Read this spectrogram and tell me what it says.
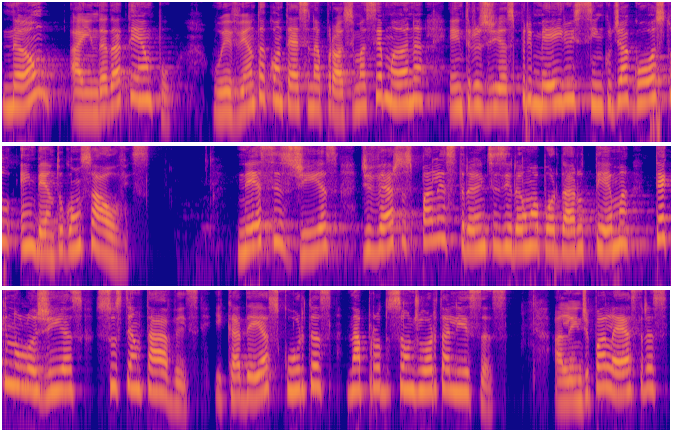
Não? Ainda dá tempo. O evento acontece na próxima semana, entre os dias 1 e 5 de agosto, em Bento Gonçalves. Nesses dias, diversos palestrantes irão abordar o tema Tecnologias Sustentáveis e Cadeias Curtas na Produção de Hortaliças. Além de palestras,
